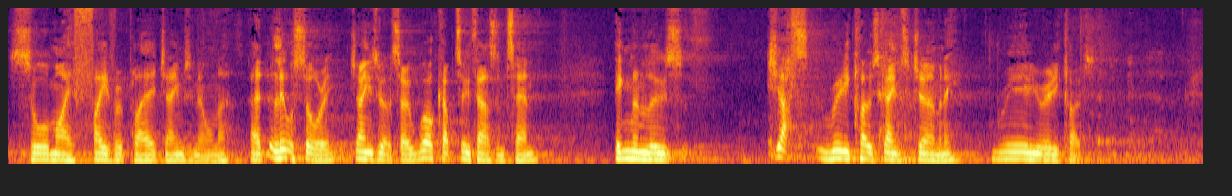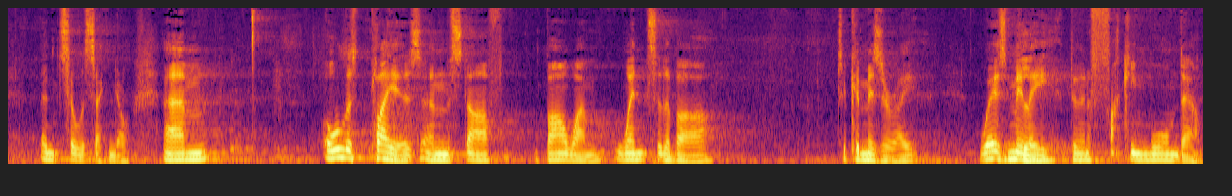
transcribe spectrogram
Saw my favourite player, James Milner. A little story, James Milner. So World Cup 2010, England lose just really close games to Germany, really, really close until the second goal. Um, all the players and the staff, bar one, went to the bar to commiserate. Where's Millie doing a fucking warm down?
